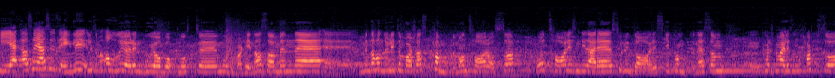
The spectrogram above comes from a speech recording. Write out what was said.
helt Altså, jeg syns egentlig liksom alle gjør en god jobb opp mot uh, moderpartiene, altså, men, uh, men det handler jo litt om hva slags kamper man tar også. Og ta liksom de der eh, solidariske kampene som eh, kanskje kan være litt sånn hardt, så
